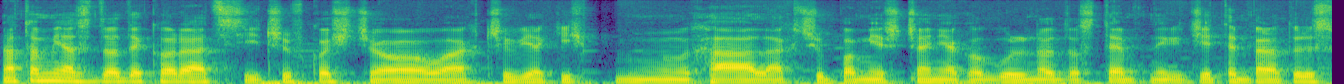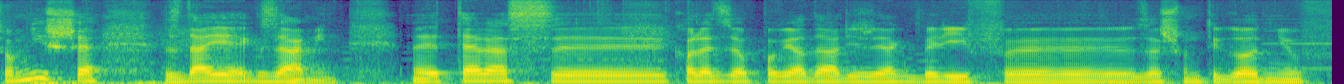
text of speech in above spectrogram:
natomiast do dekoracji, czy w kościołach, czy w jakichś mm, halach, czy pomieszczeniach ogólnodostępnych, gdzie temperatury są niższe, zdaje egzamin. E, Teraz y, koledzy opowiadali, że jak byli w y, zeszłym tygodniu w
